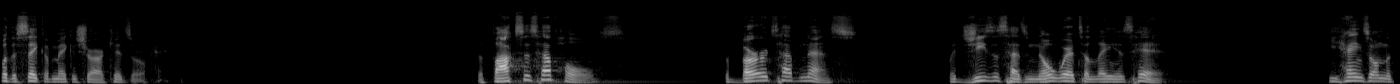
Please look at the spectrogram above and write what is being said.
for the sake of making sure our kids are okay. The foxes have holes, the birds have nests, but Jesus has nowhere to lay his head. He hangs on the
